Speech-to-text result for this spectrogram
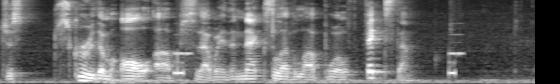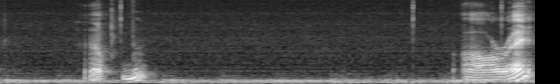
Just screw them all up so that way the next level up will fix them. Oh. Alright.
